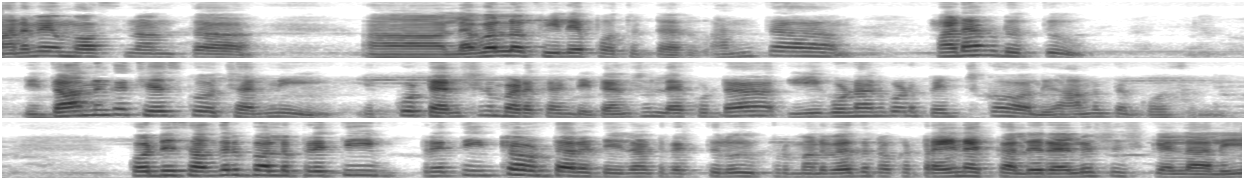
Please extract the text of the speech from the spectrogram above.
మనమే మోస్తున్నంత లెవెల్లో ఫీల్ అయిపోతుంటారు. అంత హడావిడొద్దు. నిదానంగా చేసుకోవచ్చు అన్నీ. ఎక్కువ టెన్షన్ పడకండి. టెన్షన్ లేకుండా ఈ గుణాన్ని కూడా పెంచుకోవాలి ఆనందం కోసం కొన్ని సందర్భాల్లో ప్రతి ప్రతి ఇంట్లో ఉంటారండి ఇలాంటి వ్యక్తులు. ఇప్పుడు మనం ఏదైనా ఒక ట్రైన్ ఎక్కాలి రైల్వే స్టేషన్కి వెళ్ళాలి.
